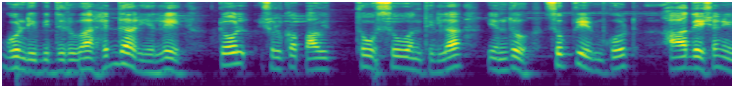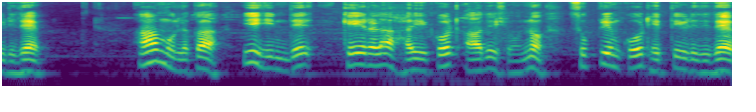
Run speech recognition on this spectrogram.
ಗುಂಡಿ ಬಿದ್ದಿರುವ ಹೆದ್ದಾರಿಯಲ್ಲಿ ಟೋಲ್ ಶುಲ್ಕ ಪಾವತಿಸುವಂತಿಲ್ಲ ಎಂದು ಸುಪ್ರೀಂ ಕೋರ್ಟ್ ಆದೇಶ ನೀಡಿದೆ. ಆ ಮೂಲಕ ಈ ಹಿಂದೆ ಕೇರಳ ಹೈಕೋರ್ಟ್ ಆದೇಶವನ್ನು ಸುಪ್ರೀಂ ಕೋರ್ಟ್ ಎತ್ತಿ ಹಿಡಿದಿದೆ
